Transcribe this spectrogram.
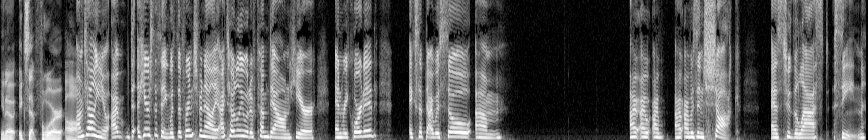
You know, except for oh, I'm telling you, I th- here's the thing with the Fringe finale, I totally would have come down here and recorded, except I was so um I I I I, I was in shock as to the last scene.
